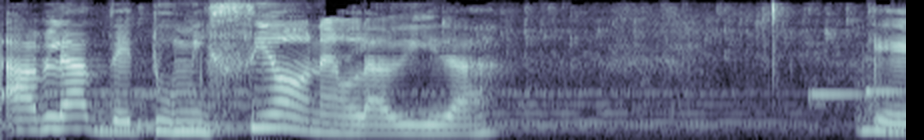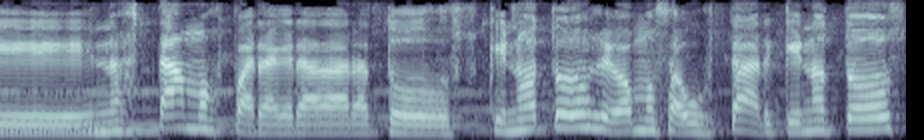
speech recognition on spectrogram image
habla de tu misión en la vida, que no estamos para agradar a todos, que no a todos le vamos a gustar, que no todos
